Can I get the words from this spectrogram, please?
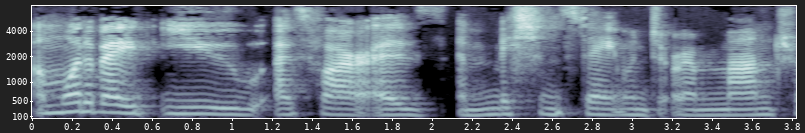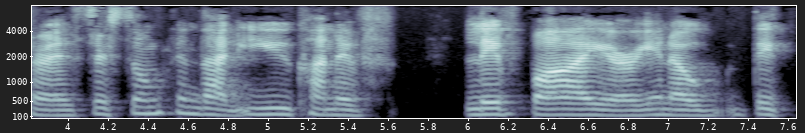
And what about you as far as a mission statement or a mantra? Is there something that you kind of live by or, you know, the,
